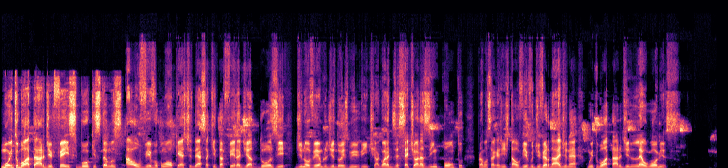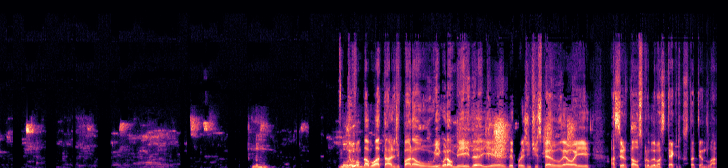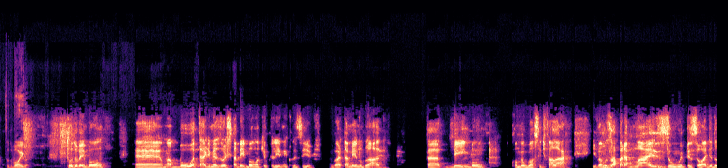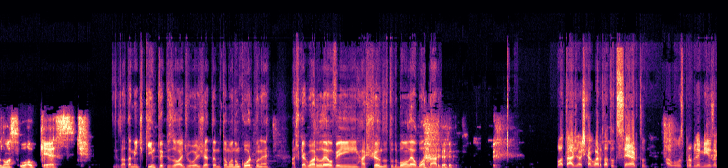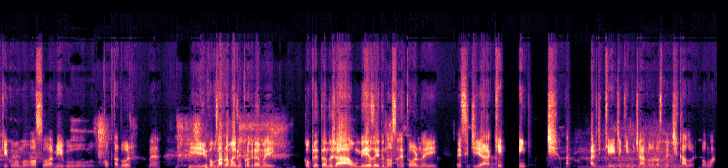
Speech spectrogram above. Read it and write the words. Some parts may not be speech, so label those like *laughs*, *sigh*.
Muito boa tarde, Facebook. Estamos ao vivo com o Allcast dessa quinta-feira, dia 12 de novembro de 2020. Agora 17 horas em ponto, para mostrar que a gente está ao vivo de verdade, né? Muito boa tarde, Léo Gomes. Então vamos dar boa tarde para o Igor Almeida e eh, depois a gente espera o Léo aí acertar os problemas técnicos que está tendo lá. Tudo bom, Igor? Tudo bem bom. É uma boa tarde mesmo. Hoje está bem bom aqui o clima, inclusive. Agora está meio nublado. Está bem bom, como eu gosto de falar. E vamos lá para mais um episódio do nosso Allcast. Exatamente, quinto episódio hoje. Já estamos tomando um corpo, né? Acho que agora o Léo vem rachando. Tudo bom, Léo? Boa tarde. *laughs* Boa tarde, acho que agora tá tudo certo. Alguns probleminhas aqui com o nosso amigo computador, né? E vamos lá para mais um programa aí, completando já um mês aí do nosso retorno aí, nesse dia é. quente, tarde quente aqui em Butiápola, bastante calor. Vamos lá.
